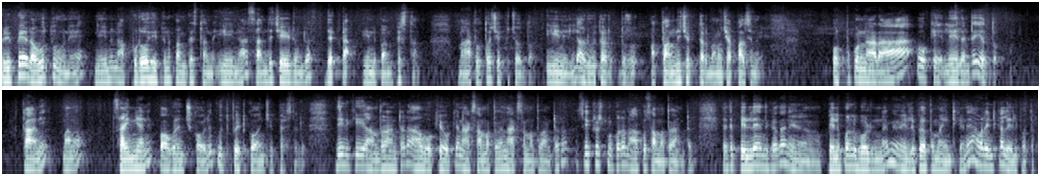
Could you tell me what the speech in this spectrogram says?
ప్రిపేర్ అవుతూనే నేను నా పురోహితుని పంపిస్తాను. ఈయన సంధి చేయడంలో దిట్ట ఈయన పంపిస్తాను. మాటలతో చెప్పి చూద్దాం. ఈయన వెళ్ళి అడుగుతారు దుర్- మొత్తం అన్నీ చెప్తారు. మనం చెప్పాల్సినవి. ఒప్పుకున్నారా? ఓకే. లేదంటే యుద్ధం కానీ మనం సైన్యాన్ని పోగరించుకోవాలి గుర్తుపెట్టుకోవాలని చెప్పేస్తాడు. దీనికి అందరూ అంటారు ఓకే ఓకే నాకు సమ్మతమే నాకు సమ్మతం అంటారు. శ్రీకృష్ణుడు కూడా నాకు సమ్మతమే అంటారు. అయితే పెళ్ళైంది కదా నేను పెళ్ళి పనులు బోల్డ్ ఉన్నాయి మేము వెళ్ళిపోతాం మా ఇంటికని. ఎవరి వాళ్ళు వెళ్ళిపోతారు.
